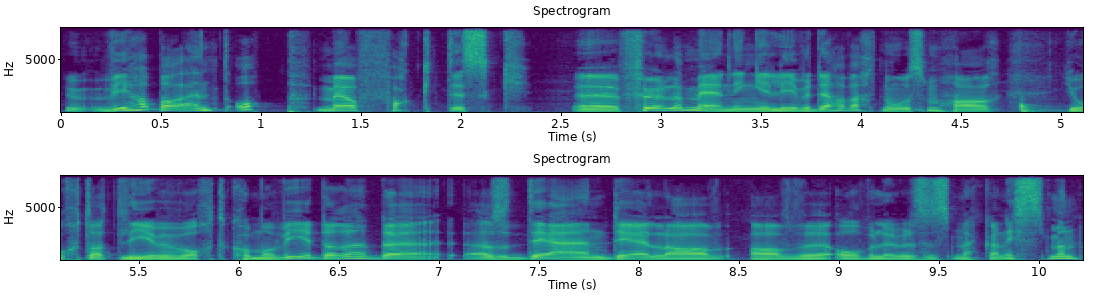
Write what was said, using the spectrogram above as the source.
vi har bare endt opp med å faktisk eh, føle mening i livet. Det har vært noe som har gjort at livet vårt kommer videre. Det, altså, det er en del av, av overlevelsesmekanismen.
